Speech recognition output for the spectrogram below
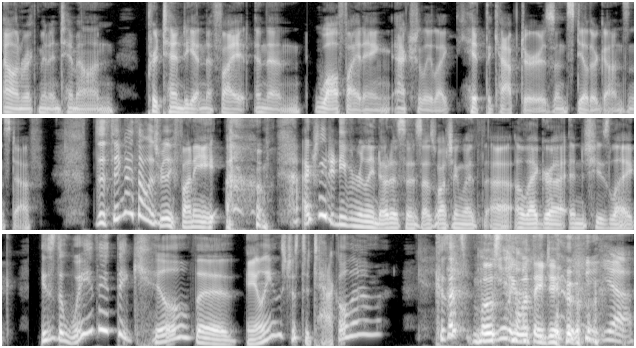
Alan Rickman and Tim Allen pretend to get in a fight and then while fighting actually like hit the captors and steal their guns and stuff. The thing I thought was really funny, um, I actually didn't even really notice this. I was watching with uh, Allegra, and she's like, "Is the way that they kill the aliens just to tackle them? Because that's mostly Yeah. what they do." yeah.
